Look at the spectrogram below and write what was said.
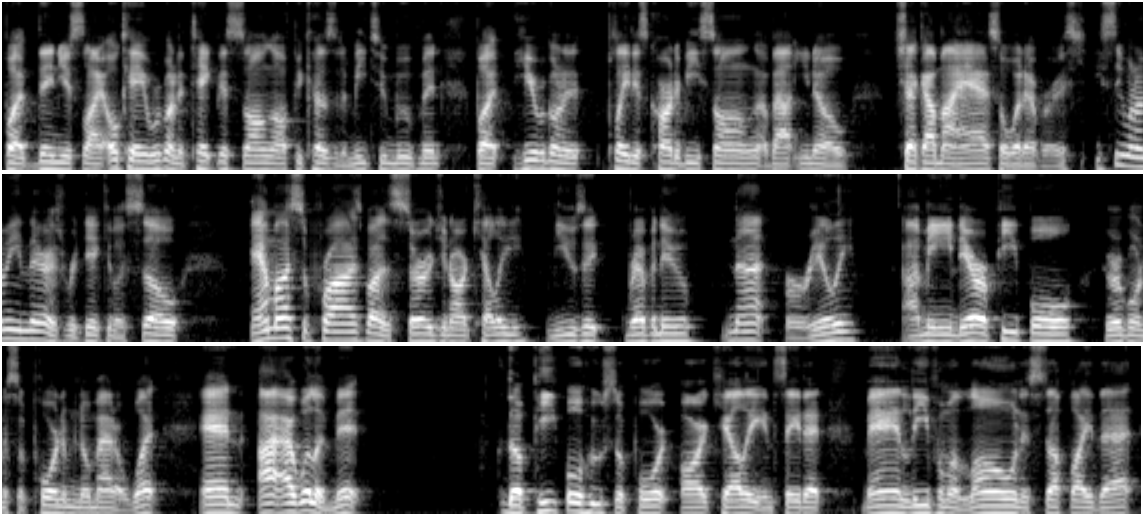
but then you're just like, okay, we're going to take this song off because of the Me Too movement, but here we're going to play this Cardi B song about, you know, check out my ass or whatever. It's, you see what I mean? There is ridiculous. So, am I surprised by the surge in R. Kelly music revenue? Not really. I mean, there are people who are going to support him no matter what. And I, I will admit, the people who support R. Kelly and say that, man, leave him alone and stuff like that,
